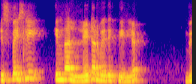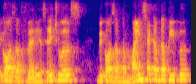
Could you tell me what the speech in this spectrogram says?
especially in the later Vedic period, because of various rituals, because of the mindset of the people,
